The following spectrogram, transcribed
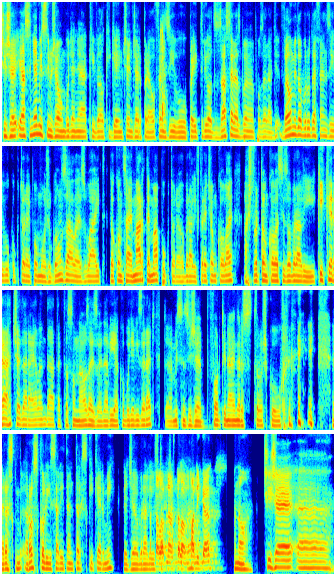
Čiže ja si nemyslím, že on bude nejaký veľký game changer pre ofenzívu Patriots. Zase raz budeme pozerať veľmi dobrú defenzívu, ku ktorej pomôžu González, White, dokonca aj Marte Mapu, ktorého brali v treťom kole a v štvrtom kole si zobrali kickera Cheddar Islanda, tak to som naozaj zvedavý, ako bude vyzerať. Myslím si, že 49ers trošku roz, rozkolísali ten trh s kickermi, keďže ho brali už... Nastala panika. No, Čiže uh,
